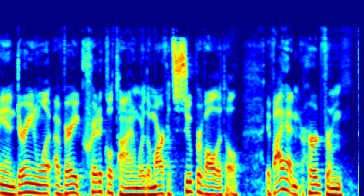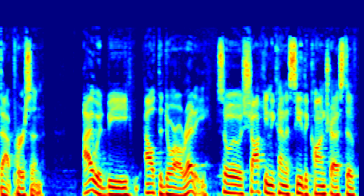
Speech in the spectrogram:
and during what a very critical time where the market's super volatile, if I hadn't heard from that person I would be out the door already. So it was shocking to kind of see the contrast of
